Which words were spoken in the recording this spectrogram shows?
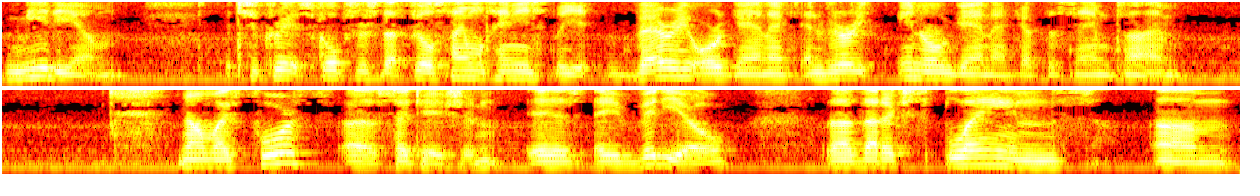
medium to create sculptures that feel simultaneously very organic and very inorganic at the same time. Now, my fourth uh, citation is a video uh, that explains um,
